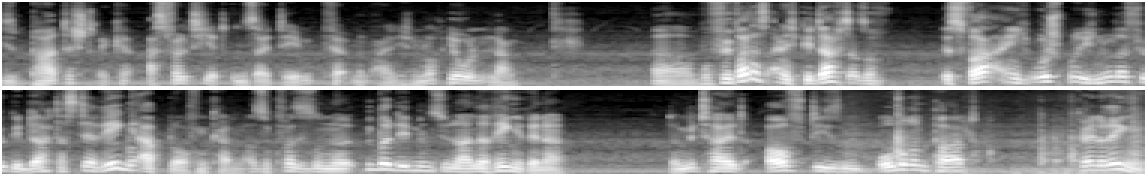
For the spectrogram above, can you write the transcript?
diesen Part der Strecke asphaltiert und seitdem fährt man eigentlich nur noch hier unten lang. Äh, wofür war das eigentlich gedacht? Also es war eigentlich ursprünglich nur dafür gedacht, dass der Regen ablaufen kann. Also quasi so eine überdimensionale Regenrinne. Damit halt auf diesem oberen Part kein Regen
